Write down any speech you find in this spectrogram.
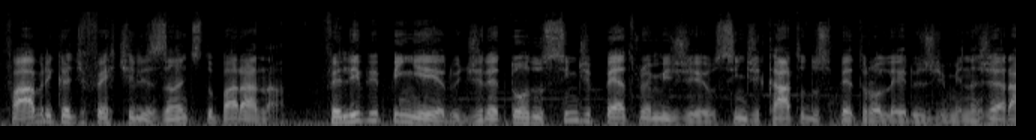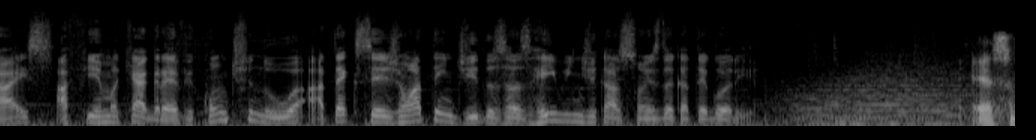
fábrica de fertilizantes do Paraná. Felipe Pinheiro, diretor do Sindipetro MG, o Sindicato dos Petroleiros de Minas Gerais, afirma que a greve continua até que sejam atendidas as reivindicações da categoria. Essa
